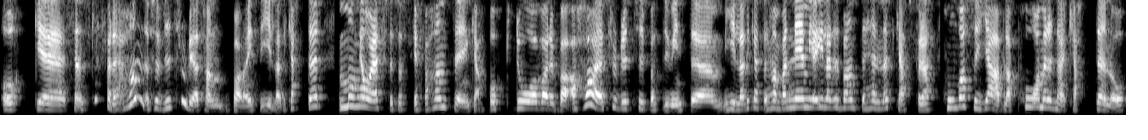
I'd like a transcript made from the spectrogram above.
och eh, sen skaffade han, alltså vi trodde ju att han bara inte gillade katter. Många år efter så skaffade han sig en katt och då var det bara aha jag trodde typ att du inte eh, gillade katter. Han bara nej men jag gillade bara inte hennes katt för att hon var så jävla på med den här katten och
